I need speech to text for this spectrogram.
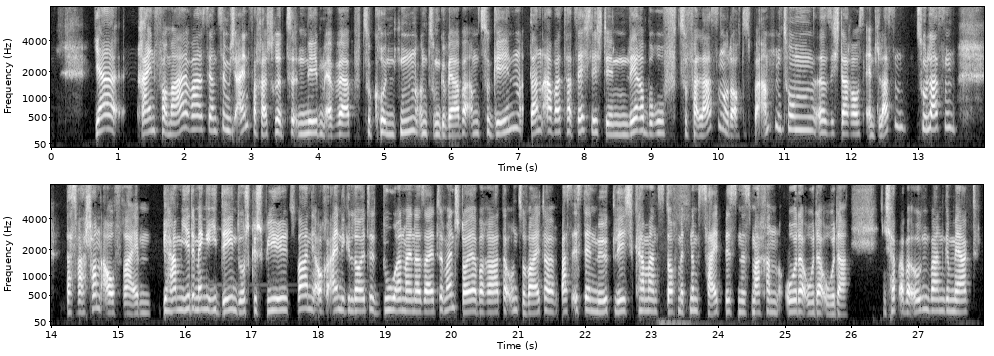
ja rein formal war es ja ein ziemlich einfacher Schritt, einen Nebenerwerb zu gründen und zum Gewerbeamt zu gehen. Dann aber tatsächlich den Lehrerberuf zu verlassen oder auch das Beamtentum äh, sich daraus entlassen zu lassen. Das war schon aufreibend. Wir haben jede Menge Ideen durchgespielt. Es waren ja auch einige Leute, du an meiner Seite, mein Steuerberater und so weiter. Was ist denn möglich? Kann man es doch mit einem Side-Business machen oder, oder, oder? Ich habe aber irgendwann gemerkt,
